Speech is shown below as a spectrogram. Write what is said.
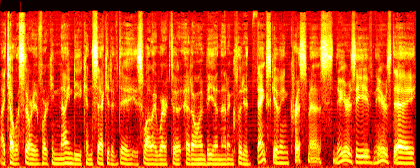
I tell a story of working 90 consecutive days while I worked at, at OMB, and that included Thanksgiving, Christmas, New Year's Eve, New Year's Day,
